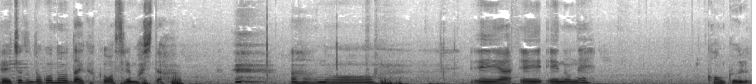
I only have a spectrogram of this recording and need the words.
えー、ちょっとどこの大学か忘れました。あの絵や絵のねコンクール。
